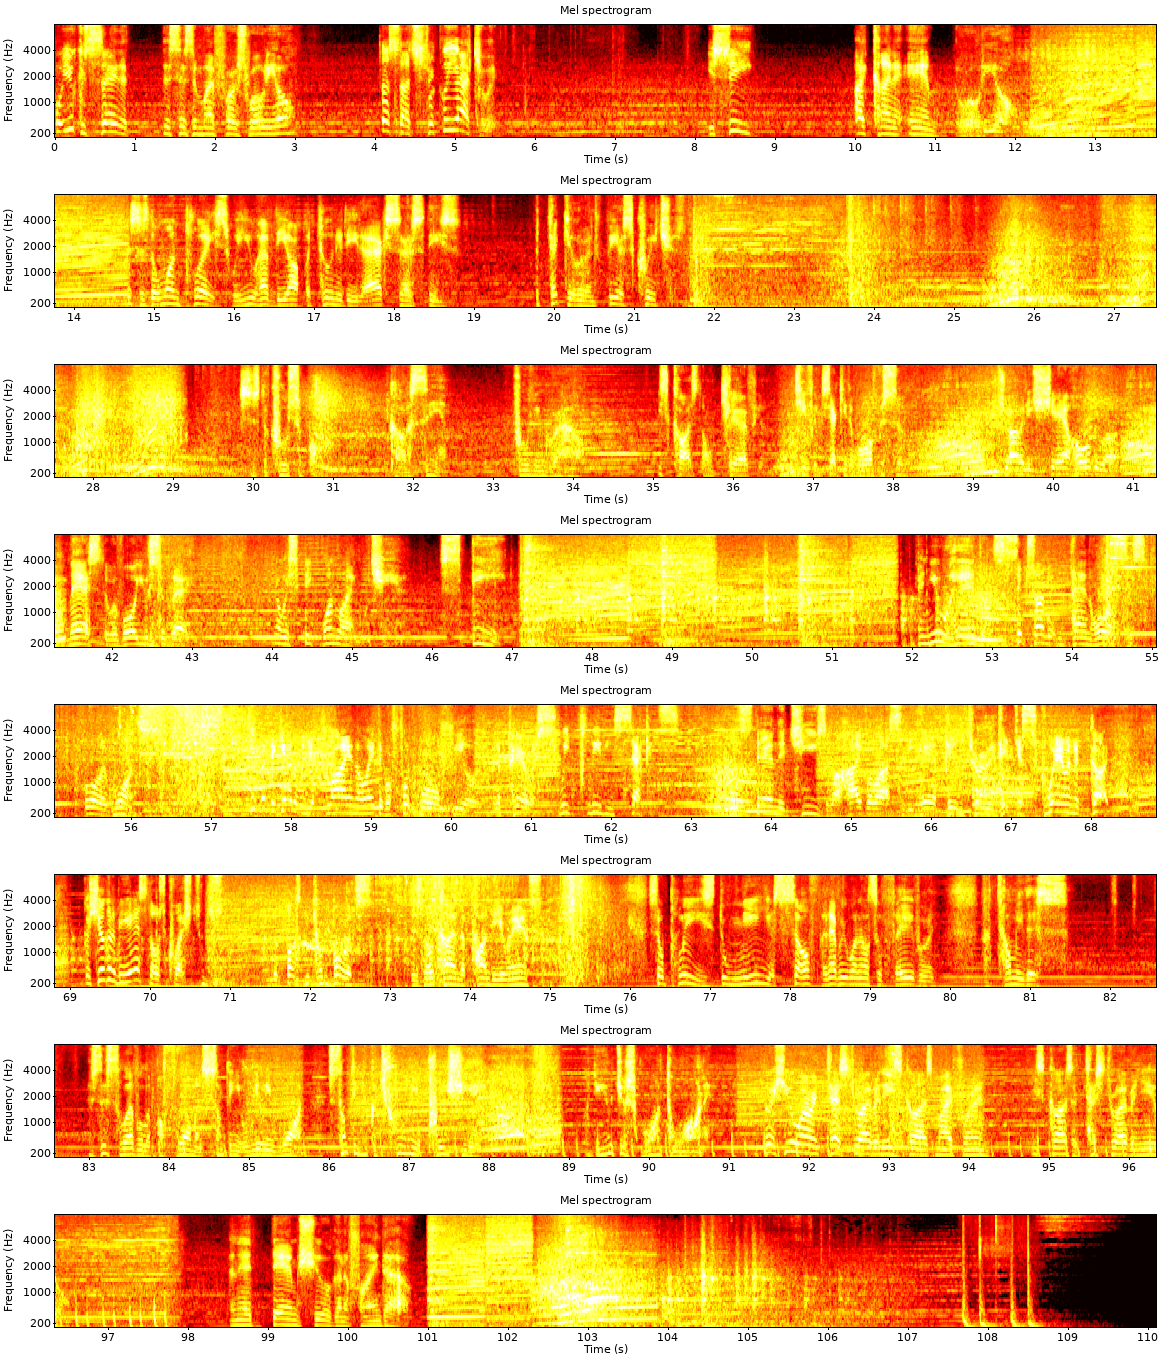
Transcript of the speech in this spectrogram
Well, you could say that this isn't my first rodeo. That's not strictly accurate. You see, I kinda am the rodeo. This is the one place where you have the opportunity to access these particular and fierce creatures. Crucible, Coliseum, Proving Ground. These cars don't care if you're chief executive officer, majority shareholder, or master of all you survey. You know, we speak one language here, speed. Can you handle 610 horses all at once? Together when you're flying the length of a football field in a pair of sweet fleeting seconds. Withstand the G's of a high-velocity hairpin turn and hit you square in the gut. Because you're going to be asked those questions. When the bugs become bullets, there's no time to ponder your answer. So please, do me, yourself, and everyone else a favor and tell me this. Is this level of performance something you really want? Something you could truly appreciate? Or do you just want to want it? Because you aren't test driving these cars, my friend. These cars are test driving you. And they're damn sure gonna find out.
